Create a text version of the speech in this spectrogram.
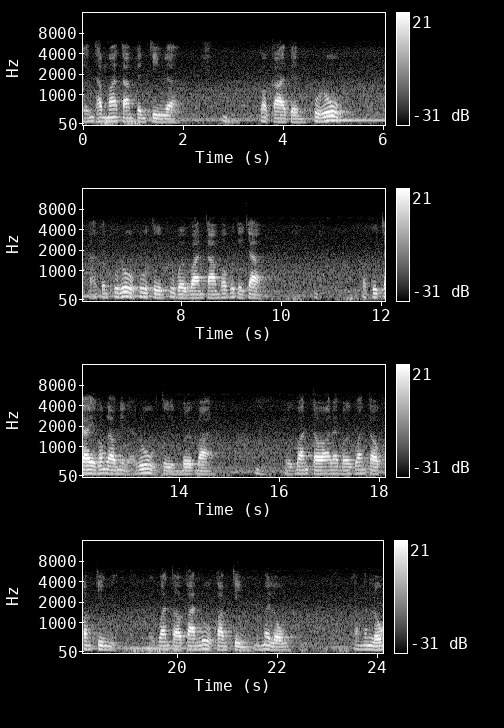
เห็นธรรมะตามเป็นจริงแล้วก็กลายเป็นผู้รู้กลายเป็นผู้รู้ผู้ตื่นผู้เบิกบานตามพระพุทธเจ้า ก็คือใจของเราเนี่ยแหละรู้ตื่นเบิกบาน เบิกบานต่ออะไรเบิกบานต่อความจริง เบิกบานต่อการรู้ความจริงไม่หลง ถ้ามันหลง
